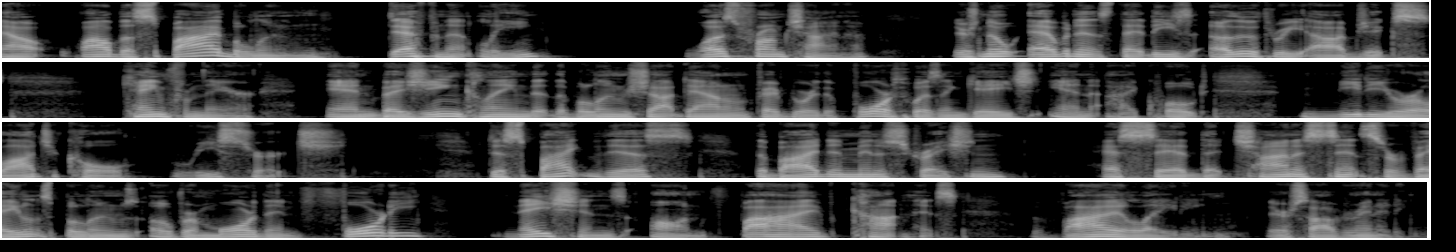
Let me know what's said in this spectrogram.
Now, while the spy balloon definitely was from China, there's no evidence that these other three objects came from there. And Beijing claimed that the balloon shot down on February the 4th was engaged in, I quote, meteorological research. Despite this, the Biden administration has said that China sent surveillance balloons over more than 40 nations on five continents, violating their sovereignty.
